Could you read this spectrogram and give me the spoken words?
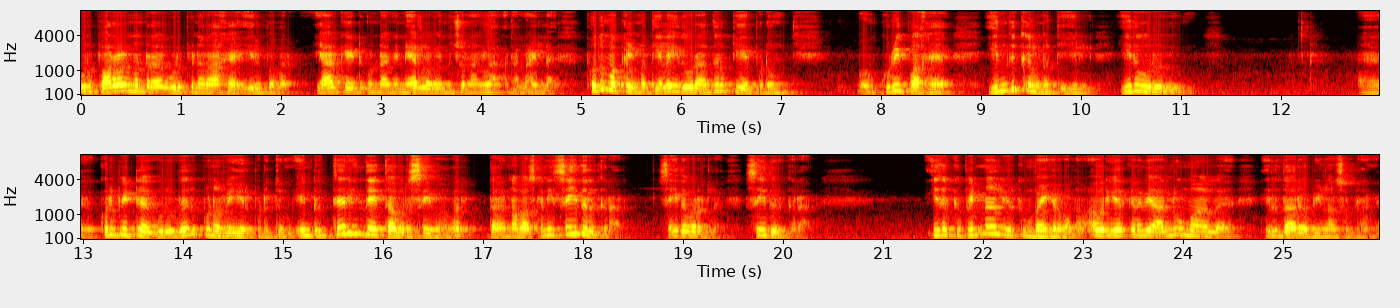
ஒரு பாராளுமன்ற உறுப்பினராக இருப்பவர். யார் கேட்டுக்கொண்டாங்க? நேரில் வந்து சொன்னாங்களா? அதெல்லாம் இல்லை. பொதுமக்கள் மத்தியில் இது ஒரு அதிருப்தி ஏற்படும். குறிப்பாக இந்துக்கள் மத்தியில் இது ஒரு குறிப்பிட்ட ஒரு வெறுப்புணர்வை ஏற்படுத்தும் என்று தெரிந்தே தவறு செய்பவர் த நவாஸ்கனி செய்திருக்கிறார். செய்தவர் இல்லை செய்திருக்கிறார். இதற்கு பின்னால் இருக்கும் பயங்கரவாதம். அவர் ஏற்கனவே அல்லுமாவில் இருந்தார் அப்படின்லாம் சொல்கிறாங்க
